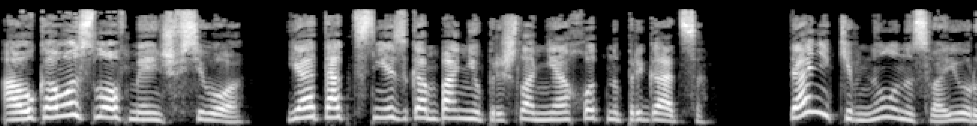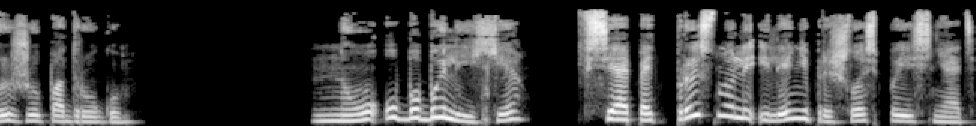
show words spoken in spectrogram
«А у кого слов меньше всего? Я так-то с ней за компанию пришла неохотно пригаться». Таня кивнула на свою рыжую подругу. «Ну, у бабылихи», все опять прыснули, и Лене пришлось пояснять.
